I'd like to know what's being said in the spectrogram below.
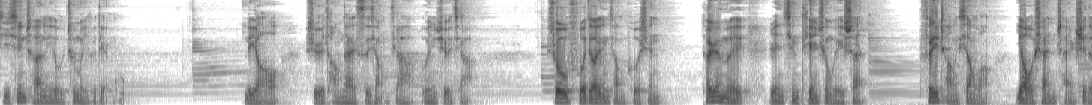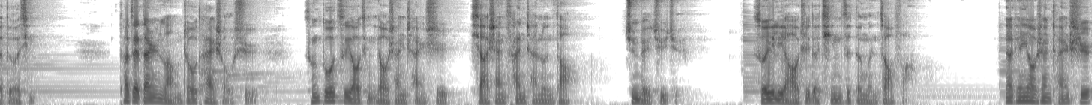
洗心禅里有这么一个典故：李敖是唐代思想家、文学家，受佛教影响颇深。他认为人性天生为善，非常向往药山禅师的德行。他在担任朗州太守时，曾多次邀请药山禅师下山参禅论道，均被拒绝，所以李敖只得亲自登门造访。那天，药山禅师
